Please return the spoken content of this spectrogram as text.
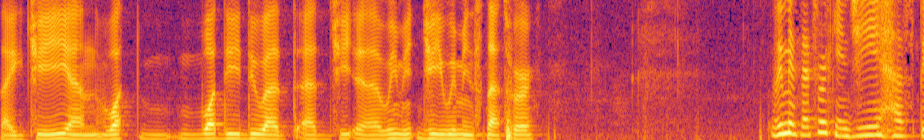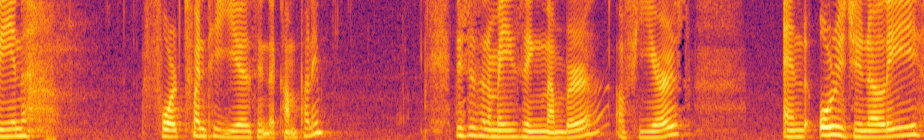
like G, and what what do you do at at G, uh, Women, G Women's Network? Women's Network in G has been for 20 years in the company. This is an amazing number of years. And originally,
